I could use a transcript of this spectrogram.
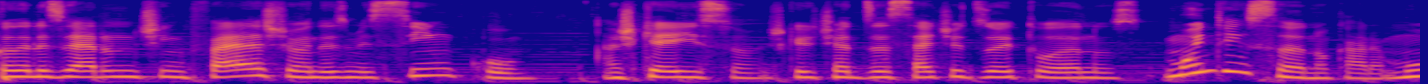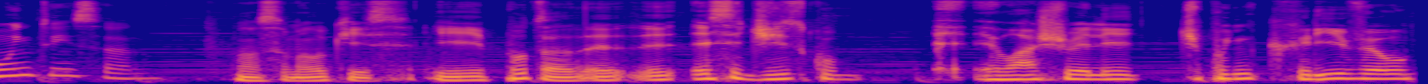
quando eles vieram no Team Fashion em 2005, acho que é isso. Acho que ele tinha 17, 18 anos. Muito insano, cara. Muito insano. Nossa, maluquice. E, puta, esse disco, eu acho ele, tipo, incrível.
